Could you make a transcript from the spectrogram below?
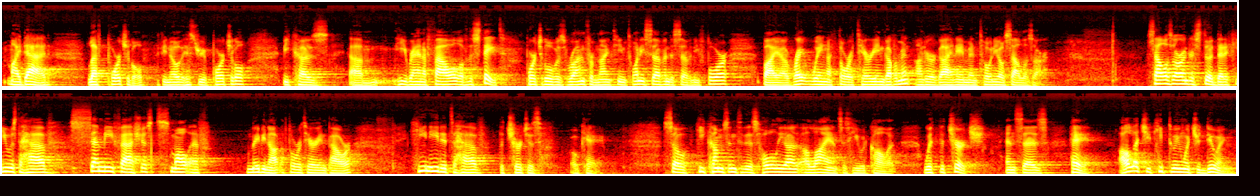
My dad left Portugal, if you know the history of Portugal, because um, he ran afoul of the state. Portugal was run from 1927 to 74 by a right wing authoritarian government under a guy named Antonio Salazar. Salazar understood that if he was to have semi fascist, small f, maybe not authoritarian power, he needed to have the churches okay. So he comes into this holy alliance, as he would call it, with the church and says, Hey, I'll let you keep doing what you're doing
